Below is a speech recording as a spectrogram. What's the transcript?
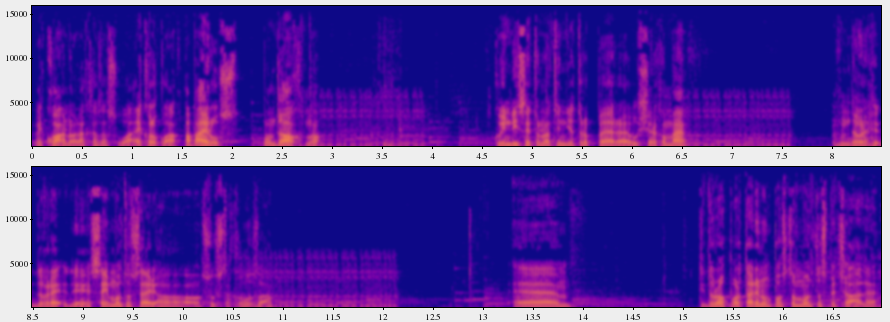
È qua, no? La casa sua. Eccolo qua. Papyrus, buongiorno. Quindi sei tornato indietro per uscire con me? Dovrei, dovrei, eh, sei molto serio su sta cosa. Ehm, ti dovrò portare in un posto molto speciale.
